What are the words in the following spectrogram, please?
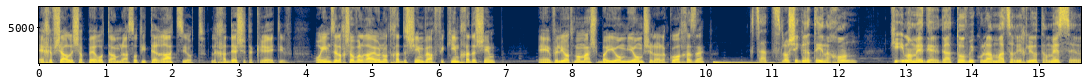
איך אפשר לשפר אותם, לעשות איטרציות, לחדש את הקריאיטיב. או אם זה לחשוב על רעיונות חדשים ואפיקים חדשים, אה, ולהיות ממש ביום-יום של הלקוח הזה. קצת לא שגרתי, נכון? כי אם המדיה יודעת טוב מכולם מה צריך להיות המסר,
